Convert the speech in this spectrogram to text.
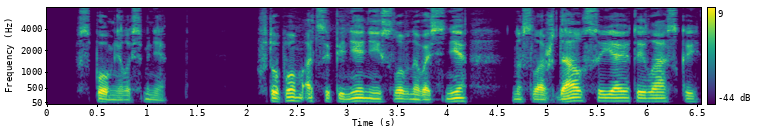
— вспомнилось мне. В тупом оцепенении, словно во сне, наслаждался я этой лаской,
